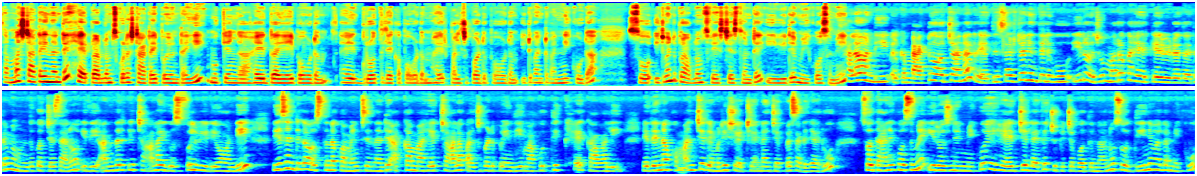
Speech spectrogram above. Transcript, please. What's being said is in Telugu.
సమ్మర్ స్టార్ట్ అయిందంటే హెయిర్ ప్రాబ్లమ్స్ కూడా స్టార్ట్ అయిపోయి ఉంటాయి. ముఖ్యంగా హెయిర్ డ్రై అయిపోవడం హెయిర్ గ్రోత్ లేకపోవడం హెయిర్ పలిచిపడిపోవడం ఇటువంటివన్నీ కూడా. సో ఇటువంటి ప్రాబ్లమ్స్ ఫేస్ చేస్తుంటే ఈ వీడియో మీకోసమే. హలో అండి welcome back to our channel Revathi's lifestyle in Telugu. ఈ రోజు మరొక హెయిర్ కేర్ వీడియోతో అయితే మేము ముందుకు వచ్చేసాను. ఇది అందరికీ చాలా యూస్ఫుల్ వీడియో అండి. రీసెంట్గా వస్తున్న కామెంట్స్ ఏంటంటే అక్క మా హెయిర్ చాలా పలిచిపడిపోయింది మాకు థిక్ హెయిర్ కావాలి. ఏదైనా ఒక మంచి రెమెడీ షేర్ చేయండి అని చెప్పేసి అడిగారు. సో దానికోసమే ఈరోజు నేను మీకు ఈ హెయిర్ జెల్ అయితే చూపించబోతున్నాను. సో దీనివల్ల మీకు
